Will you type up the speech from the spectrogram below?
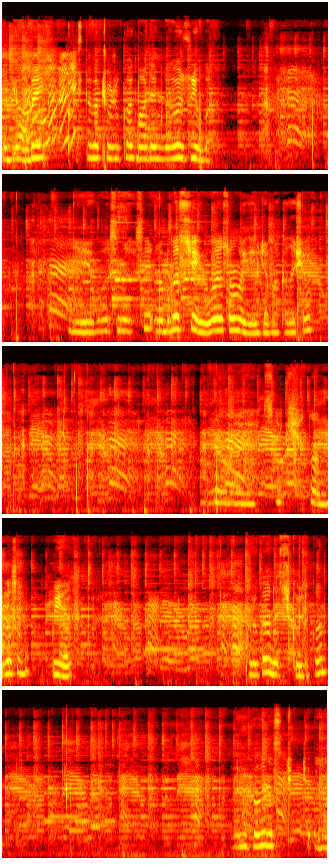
Ne diyor abi? İşte bak çocuklar madenleri özlüyorlar. Ee, burası neresi? Ha, burası şey, buraya sonra geleceğim arkadaşlar. Tamam burası bu, yer. Yukarı nasıl çıkıyorduk lan? Yukarı nasıl çıkacak? Ha.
